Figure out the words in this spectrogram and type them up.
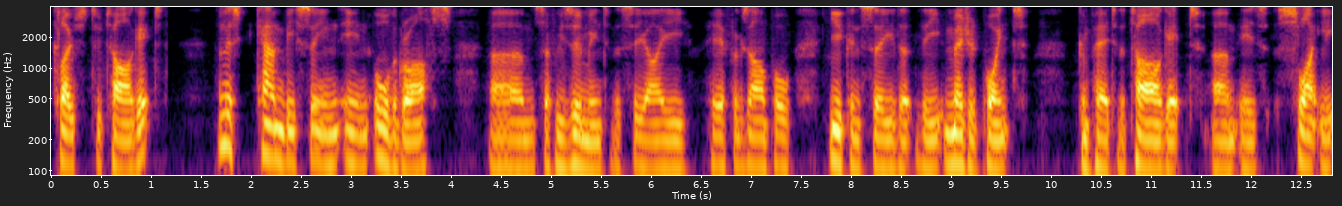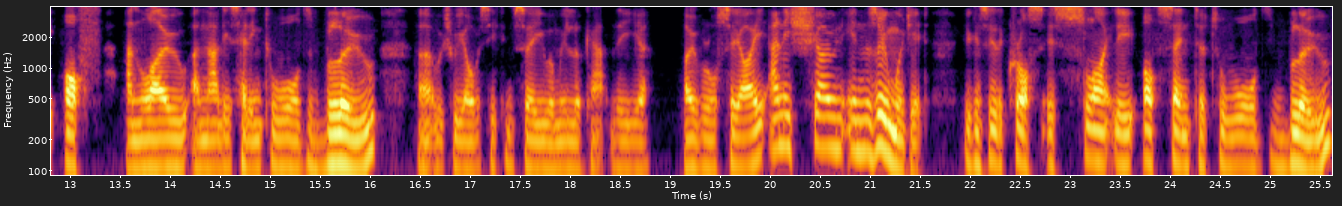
close to target and this can be seen in all the graphs. Um, so if we zoom into the CIE here, for example, you can see that the measured point compared to the target um, is slightly off and low, and that is heading towards blue, uh, which we obviously can see when we look at the uh, overall CIE, and is shown in the zoom widget. You can see the cross is slightly off center towards blue,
